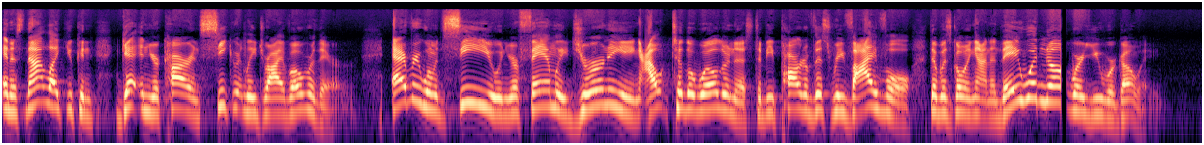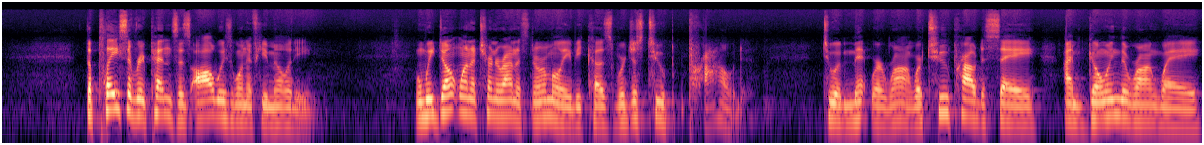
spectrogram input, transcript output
And it's not like you can get in your car and secretly drive over there. Everyone would see you and your family journeying out to the wilderness to be part of this revival that was going on, and they would know where you were going. The place of repentance is always one of humility. When we don't want to turn around, it's normally because we're just too proud to admit we're wrong. We're too proud to say, I'm going the wrong way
